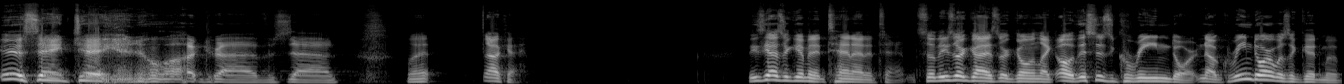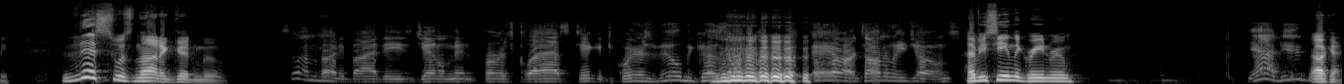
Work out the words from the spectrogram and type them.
This ain't taking a hard drive sound. What? Okay. These guys are giving it 10 out of 10. So these are guys that are going like, oh, this is Green Door. No, Green Door was a good movie. This was not a good movie. Somebody buy these gentlemen first class ticket to Queersville because that's what the fuck they are. Tommy Lee Jones. Have you seen The Green Room? Yeah, dude. Okay.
